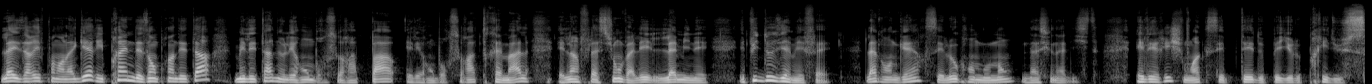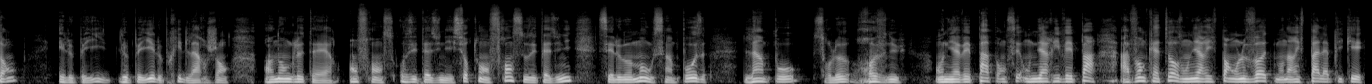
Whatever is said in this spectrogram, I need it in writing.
Là, ils arrivent pendant la guerre, ils prennent des emprunts d'État, mais l'État ne les remboursera pas et les remboursera très mal, et l'inflation va les laminer. Et puis, deuxième effet, la Grande Guerre, c'est le grand mouvement nationaliste. Et les riches vont accepter de payer le prix du sang et le, pays, de payer le prix de l'argent. En Angleterre, en France, aux États-Unis, surtout en France et aux États-Unis, c'est le moment où s'impose l'impôt sur le revenu. On n'y avait pas pensé, on n'y arrivait pas. Avant 14, on n'y arrive pas, on le vote, mais on n'arrive pas à l'appliquer.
